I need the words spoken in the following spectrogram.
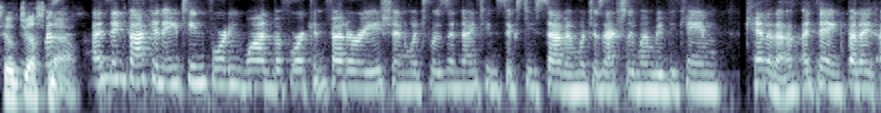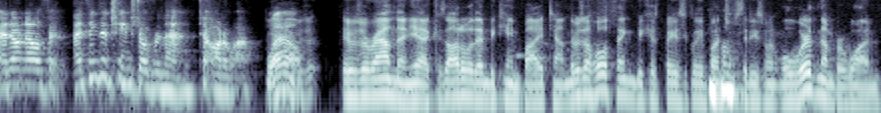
till just Was- now. I think back in 1841, before Confederation, which was in 1967, which is actually when we became Canada, I think. But I, I don't know if it, I think it changed over then to Ottawa. It Wow. was, it was around then, yeah, because Ottawa then became Bytown. There was a whole thing because basically a bunch of mm-hmm. cities went, well, we're number one.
